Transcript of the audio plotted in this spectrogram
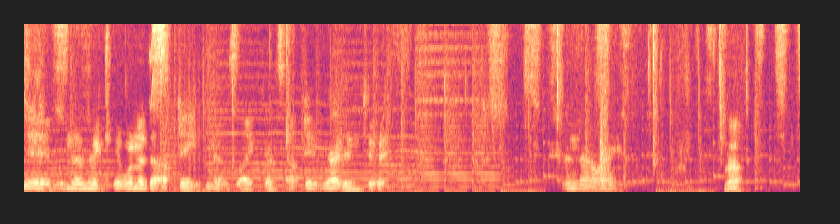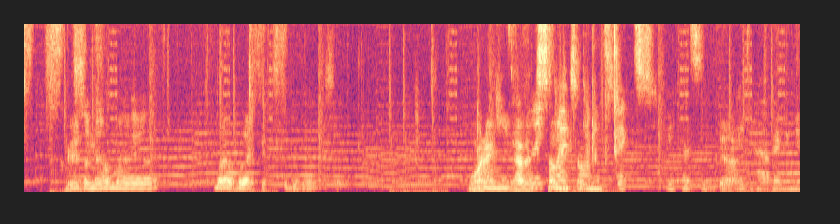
did, and then like it wanted to update, and it was like, let's update right into it. And now I. Well, good. So now my, uh, my but I fixed it again. So. Warning, you haven't think my summoned phone something. is fixed because of Yeah. it having a new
